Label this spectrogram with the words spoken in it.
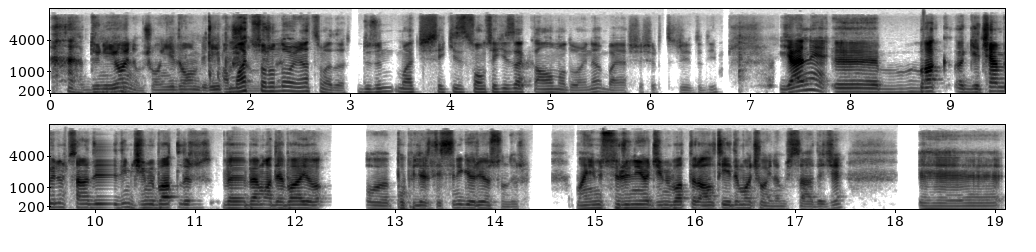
Dün iyi oynamış. 17-11 iyi Ama maç sonunda oynatmadı. Düzün maç 8 son 8 dakika almadı oyuna. Bayağı şaşırtıcıydı diyeyim. Yani eee, bak geçen bölüm sana dediğim Jimmy Butler ve Bam Adebayo o popülaritesini görüyorsundur. Miami sürünüyor. Jimmy Butler 6-7 maç oynamış sadece. Eee,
